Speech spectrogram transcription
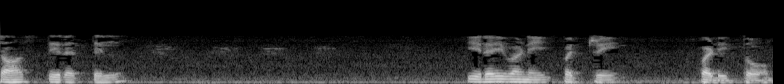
சாஸ்திரத்தில் இறைவனை பற்றி படித்தோம்.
